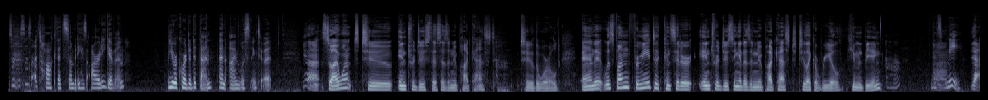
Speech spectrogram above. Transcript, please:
So this is a talk that somebody has already given. You recorded it then, and I'm listening to it. yeah, so I want to introduce this as a new podcast to the world. And it was fun for me to consider introducing it as a new podcast to like a real human being. Uh-huh. That's me. Yeah,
